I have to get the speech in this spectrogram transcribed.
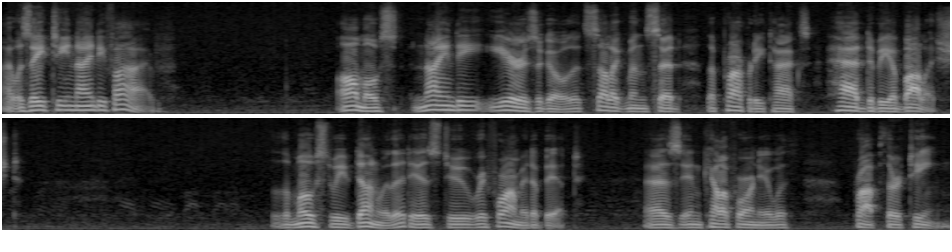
That was 1895 almost 90 years ago that Seligman said the property tax had to be abolished. The most we've done with it is to reform it a bit, as in California with Prop 13.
